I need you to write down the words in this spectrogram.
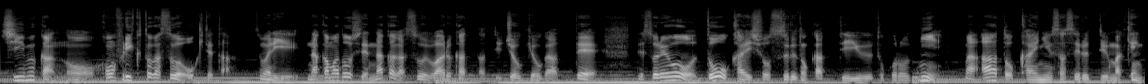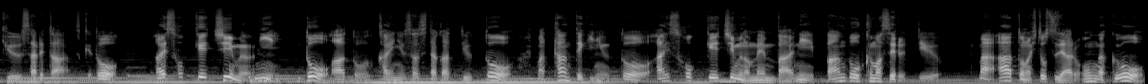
チーム間のコンフリクトがすごい起きてた。つまり、仲間同士で仲がすごい悪かったっていう状況があって、で、それをどう解消するのかっていうところに、まあ、アートを介入させるっていう、まあ、研究されたんですけど、アイスホッケーチームにどうアートを介入させたかっていうと、まあ、端的に言うと、アイスホッケーチームのメンバーにバンドを組ませるっていう、まあ、アートの一つである音楽を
